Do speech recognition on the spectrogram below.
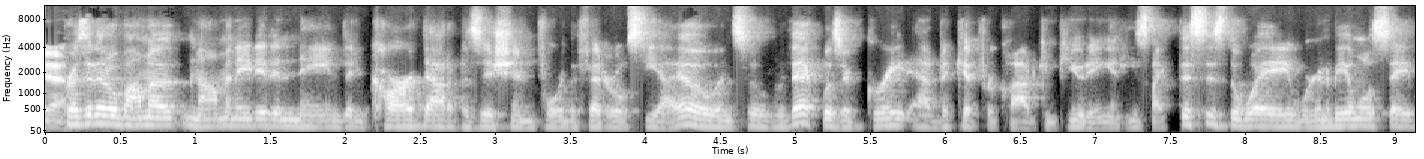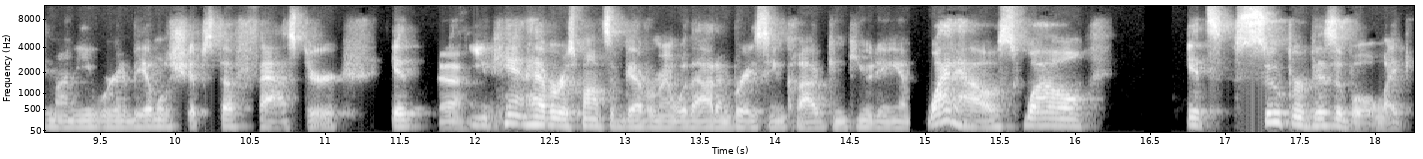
Yeah. President Obama nominated and named and carved out a position for the federal CIO. And so Vivek was a great advocate for cloud computing. And he's like, this is the way we're going to be able to save money. We're going to be able to ship stuff faster. It Yeah. you can't have a responsive government without embracing cloud computing. And White House, while it's super visible, like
